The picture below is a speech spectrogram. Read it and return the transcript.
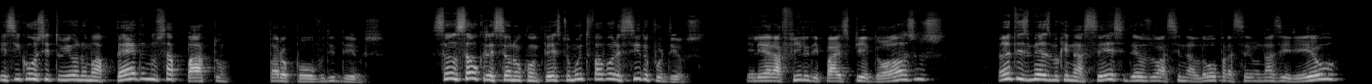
e se constituiu numa pedra no sapato para o povo de Deus. Sansão cresceu num contexto muito favorecido por Deus. Ele era filho de pais piedosos. Antes mesmo que nascesse, Deus o assinalou para ser um nazireu.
